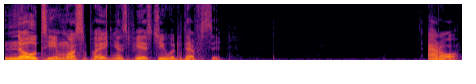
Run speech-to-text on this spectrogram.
no team wants to play against PSG with a deficit at all.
